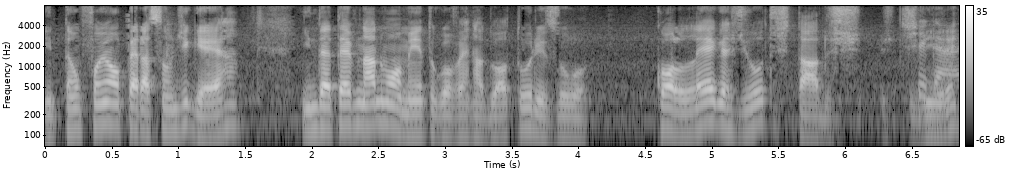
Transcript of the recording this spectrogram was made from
Então, foi uma operação de guerra. Em determinado momento, o governador autorizou colegas de outros estados virem.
